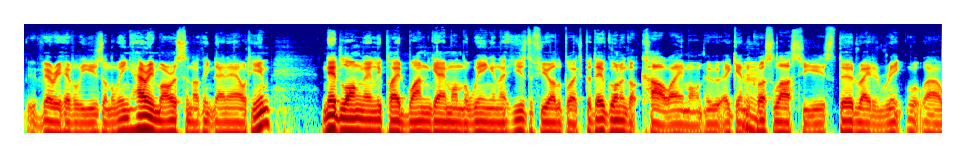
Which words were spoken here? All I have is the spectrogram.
very heavily used on the wing. Harry Morrison, I think they nailed him. Ned Long only played one game on the wing, and they used a few other blokes. But they've gone and got Karl Amon, who again Hmm. across the last two years, third-rated ring, uh,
